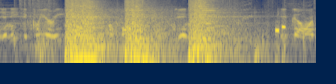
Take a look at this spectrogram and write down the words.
You need to clear each area before you continue. Keep going.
